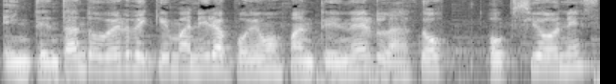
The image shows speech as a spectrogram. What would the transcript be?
intentando ver de qué manera podemos mantener las dos opciones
